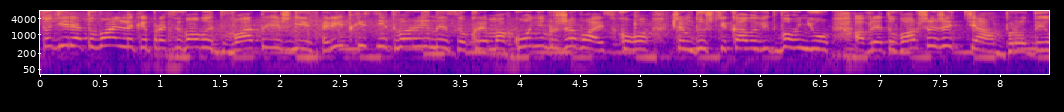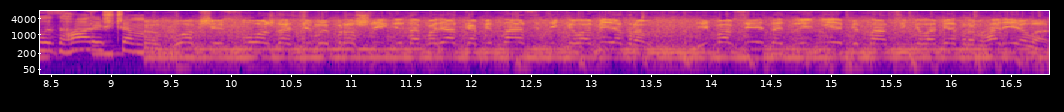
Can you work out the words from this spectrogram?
Тоді рятувальники працювали два тижні. Рідкісні тварини, зокрема коні Бржевальського, чимдуж тікали від вогню, а врятувавши життя, бродили з гарищем. В общей сложности мы прошли где-то порядка 15 километров. И по всей этой длине 15 километров горело.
